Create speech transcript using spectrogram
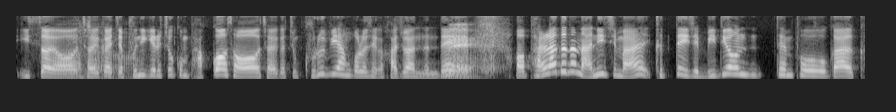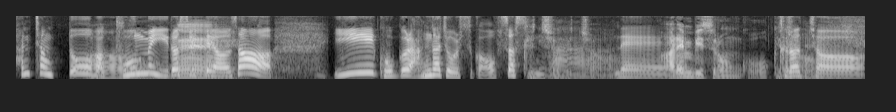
있어요. 맞아요. 저희가 이제 분위기를 조금 바꿔서 저희가 좀 그루비한 걸로 제가 가져왔는데 네. 어, 발라드는 아니지만 그때 이제 미디엄 템포가 한창 또막 아, 붐을 일었을 네. 때여서 이 곡을 안 가져올 수가 없었습니다. 그렇죠, 그렇죠. 네. R&B스러운 곡. 그쵸? 그렇죠.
